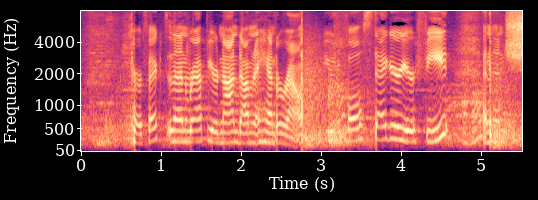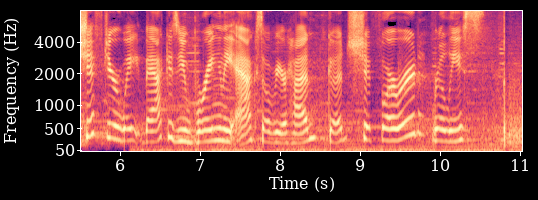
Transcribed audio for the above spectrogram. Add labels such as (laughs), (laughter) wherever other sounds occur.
Perfect. And then wrap your non-dominant hand around. Beautiful. Stagger your feet uh -huh. and then shift your weight back as you bring the axe over your head. Good. Shift forward, release,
